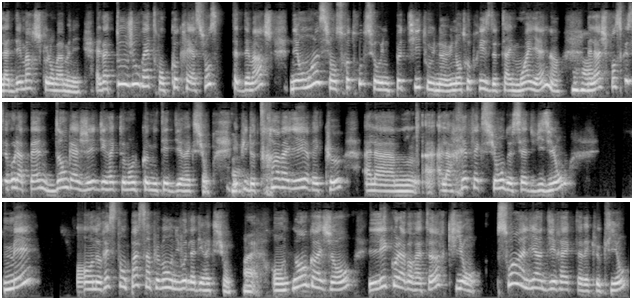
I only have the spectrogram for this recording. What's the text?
la démarche que l'on va mener. Elle va toujours être en co-création cette démarche. Néanmoins, si on se retrouve sur une petite ou une, une entreprise de taille moyenne, uh-huh. là, je pense que ça vaut la peine d'engager directement le comité de direction et puis de travailler avec eux à la à la réflexion de cette vision. Mais en ne restant pas simplement au niveau de la direction, ouais. en engageant les collaborateurs qui ont soit un lien direct avec le client,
